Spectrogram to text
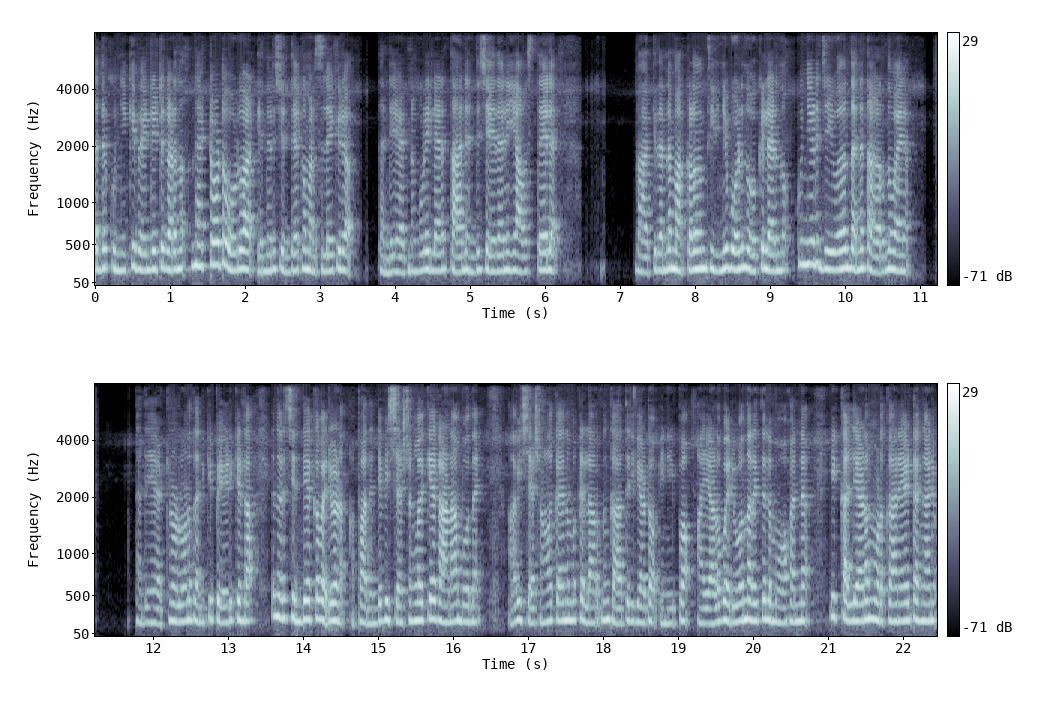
തന്റെ കുഞ്ഞിക്ക് വേണ്ടിയിട്ട് കിടന്ന് നെട്ടോട്ട് ഓടുക എന്നൊരു ചിന്തയൊക്കെ മനസ്സിലേക്ക് വരിക തന്റെ ഏട്ടനും കൂടി ഇല്ലാതെ താൻ എന്ത് ചെയ്താലും ഈ അവസ്ഥയിൽ ബാക്കി തന്റെ മക്കളൊന്നും തിരിഞ്ഞു പോലും നോക്കില്ലായിരുന്നു. കുഞ്ഞിയുടെ ജീവിതം തന്നെ തകർന്നു പോയനും. തന്റെ ഏട്ടനുള്ളതുകൊണ്ട് തനിക്ക് പേടിക്കണ്ട എന്നൊരു ചിന്തയൊക്കെ വരുവാണ്. അപ്പോൾ അതിന്റെ വിശേഷങ്ങളൊക്കെയാണ് കാണാൻ പോകുന്നത് ആ വിശേഷങ്ങളൊക്കെ നമുക്ക് എല്ലാവർക്കും കാത്തിരിക്കാം കേട്ടോ. ഇനിയിപ്പം അയാൾ വരുമോ എന്നറിയത്തില്ല മോഹന്. ഈ കല്യാണം മുടക്കാനായിട്ട് എങ്ങാനും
